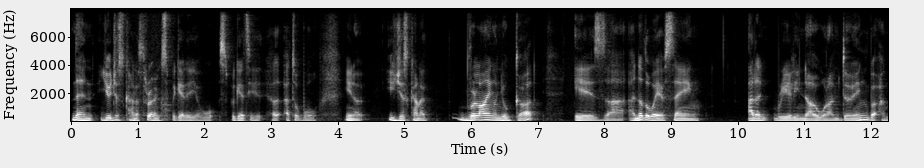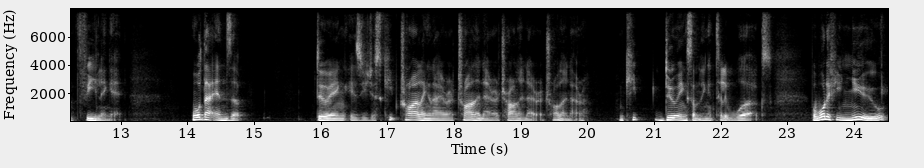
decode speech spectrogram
then you're just kind of throwing spaghetti spaghetti at a wall. You know, you just kind of relying on your gut is uh, another way of saying I don't really know what I'm doing, but I'm feeling it. What that ends up doing is you just keep trialing and error, trial and error, trial and error, trial and error, and keep doing something until it works. But what if you knew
